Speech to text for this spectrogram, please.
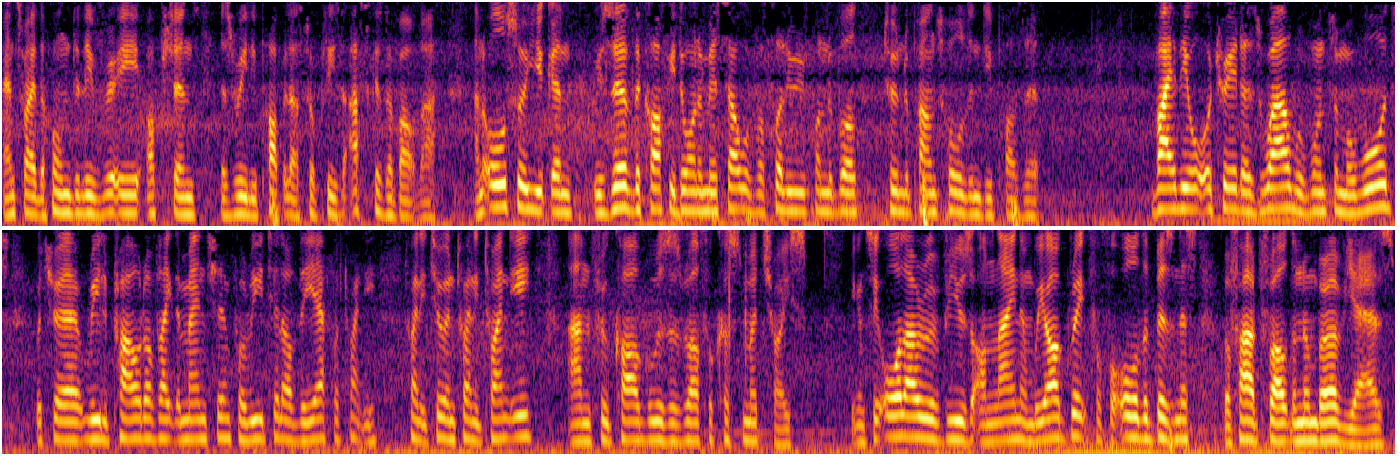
Hence why the home delivery options is really popular. So please ask us about that. And also you can reserve the car if you don't want to miss out with a fully refundable £200 holding deposit via the auto trade as well we've won some awards which we're really proud of like to mention for retail of the year for 2022 and 2020 and through CarGurus as well for customer choice you can see all our reviews online and we are grateful for all the business we've had throughout the number of years.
